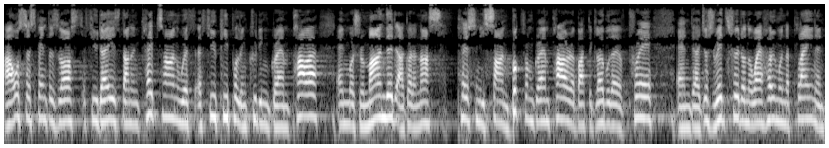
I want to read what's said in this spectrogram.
I also spent these last few days down in Cape Town with a few people, including Graham Power, and was reminded I got a nice personally signed book from Graham Power about the Global Day of Prayer and uh, just read through it on the way home on the plane. And,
